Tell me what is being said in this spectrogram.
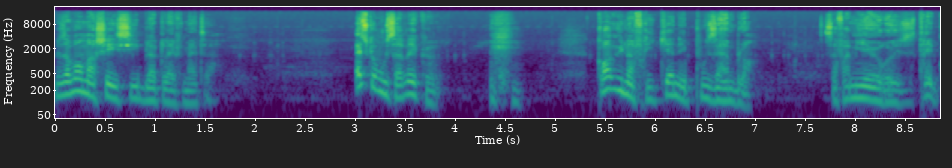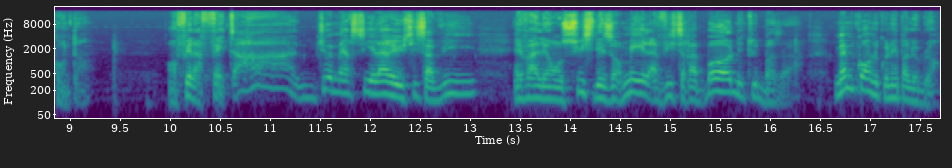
Nous avons marché ici Black Lives Matter. Est-ce que vous savez que quand une Africaine épouse un blanc, sa famille est heureuse, très contente. On fait la fête. Ah, Dieu merci, elle a réussi sa vie. Elle va aller en Suisse désormais, la vie sera bonne et tout le bazar. Même quand on ne connaît pas le blanc.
